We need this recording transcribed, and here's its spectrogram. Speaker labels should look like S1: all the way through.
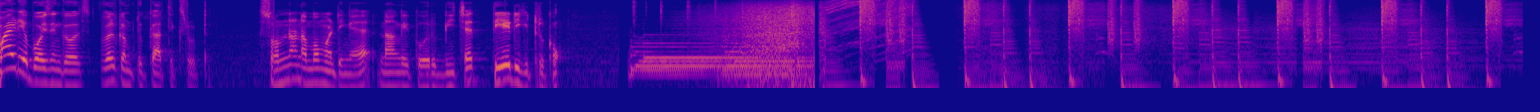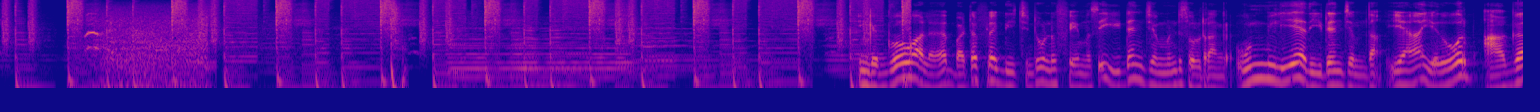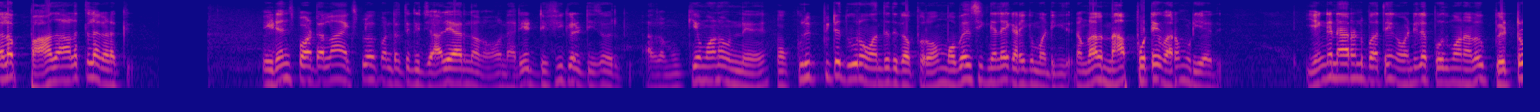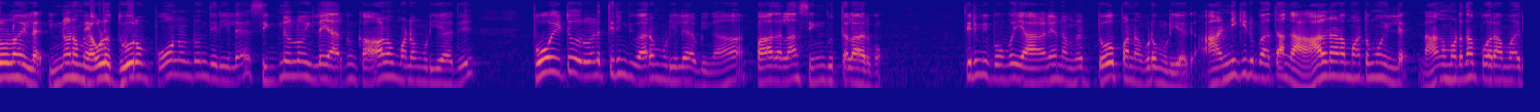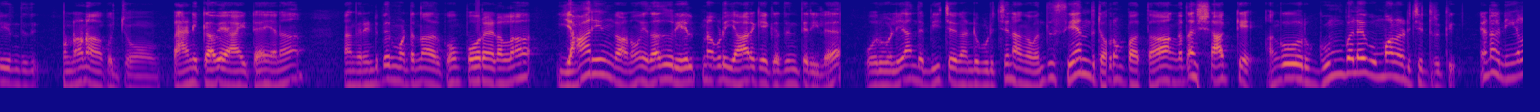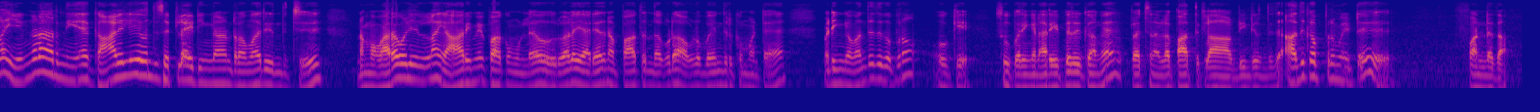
S1: My dear boys and girls welcome to Karthik's route சொன்னால் நம்ப மாட்டீங்க. நாங்கள் இப்போ ஒரு பீச்சை தேடிக்கிட்டு இருக்கோம். இங்கே கோவாவில் பட்டர்ஃப்ளை பீச்சுன்ட்டு ஒன்று ஃபேமஸு இடஞ்செம்னு சொல்கிறாங்க உண்மையிலேயே அது இடஞ்செம் தான். ஏன்னா ஏதோ ஒரு அகல பாதாளத்தில் கிடக்கு. இடன் ஸ்பாட்டெல்லாம் எக்ஸ்ப்ளோர் பண்ணுறதுக்கு ஜாலியாக இருந்தாலும் நிறைய டிஃபிகல்ட்டிஸும் இருக்குது அதில் முக்கியமான ஒன்று குறிப்பிட்ட தூரம் வந்ததுக்கப்புறம் மொபைல் சிக்னலே கிடைக்க மாட்டேங்குது. நம்மளால் மேப் போட்டே வர முடியாது. எங்கே நேரம்னு பார்த்து எங்கள் வண்டியில் போதுமான அளவு பெட்ரோலும் இல்லை. இன்னும் நம்ம எவ்வளோ தூரம் போகணுன்றும் தெரியல. சிக்னலும் இல்லை யாருக்கும் காலும் பண்ண முடியாது. போயிட்டு ஒருவேளை திரும்பி வர முடியல அப்படின்னா பாதெல்லாம் செங்குத்தலாக இருக்கும். திரும்பி போகும்போது யாராலையும் நம்மளால டோ பண்ண கூட முடியாது. அன்னைக்குன்னு பார்த்தா அங்கே ஆள் நடமாட்டமும் இல்லை. நாங்கள் மட்டும் தான் போகிற மாதிரி இருந்தது. ஒன்றா நான் கொஞ்சம் பேனிக்காகவே ஆயிட்டேன். ஏன்னா நாங்கள் ரெண்டு பேர் மட்டும்தான் இருக்கோம். போகிற இடம்லாம் யாரையும் காணோம். ஏதாவது ஒரு ஹெல்ப்னா கூட யாரை கேட்குறதுன்னு தெரியல. ஒரு வழியாக அந்த பீச்சை கண்டுபிடிச்சி நாங்கள் வந்து சேர்ந்துட்டோம். அப்புறம் பார்த்தா அங்கே தான் ஷாக்கே. அங்கே ஒரு கும்பலே கும்மால் அடிச்சிட்டு இருக்கு. ஏன்னா நீங்களாம் எங்கடா இருந்தீங்க? காலையிலேயே வந்து செட்டில் ஆயிட்டீங்களான்ற மாதிரி இருந்துச்சு. நம்ம வர வழியிலலாம் யாரையுமே பார்க்க முடியல. ஒரு வேளை யாரையாவது நான் பார்த்துருந்தா கூட அவ்வளோ பயந்துருக்க மாட்டேன். பட் இங்கே வந்ததுக்கப்புறம் ஓகே சூப்பர் இங்கே நிறைய பேர் இருக்காங்க. பிரச்சனை இல்லை பார்த்துக்கலாம் அப்படின்ட்டு இருந்தது. அதுக்கப்புறமேட்டு ஃபன்னு தான்.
